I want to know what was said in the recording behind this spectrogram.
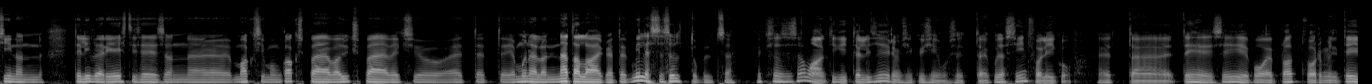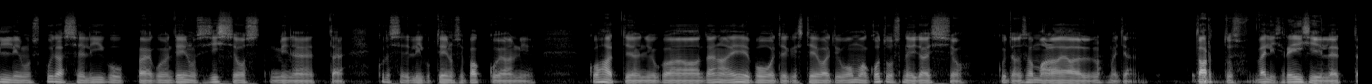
siin on delivery Eesti sees on äh, maksimum kaks päeva, üks päev, eks ju, et, et ja mõnel on nädal aega, et, et millest see sõltub üldse? Eks see on seesama digitaliseerimise küsimus, et äh, kuidas see info liigub, et äh, tehes e-poe platvormil tellimust, kuidas see liigub, äh, kui on teenuse sisseostmine, et kuidas see liigub teenusepakkujani. kohati on ju ka täna e-poode, kes teevad ju oma kodus neid asju, kui ta on samal ajal, noh, ma ei tea, Tartus välisreisil, et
